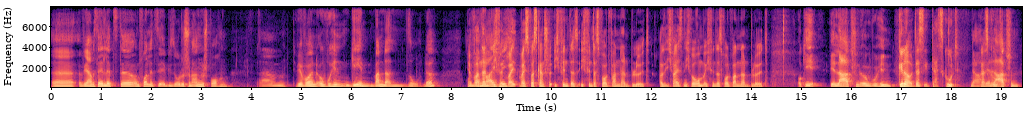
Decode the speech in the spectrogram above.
äh, wir haben es ja letzte und vorletzte Episode schon angesprochen. Ähm, wir wollen irgendwo hin gehen, wandern, so, ne? Ja, Und da wandern, ich, ich mich, wei- weißt du, was ganz schlimm Ich finde das, ich find das Wort Wandern blöd. Also ich weiß nicht warum, ich finde das Wort Wandern blöd. okay, wir latschen irgendwo hin. Genau, das, das ist gut. Ja, das ist wir gut. latschen.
